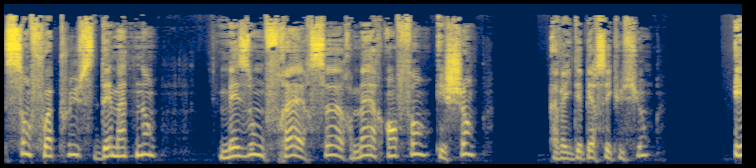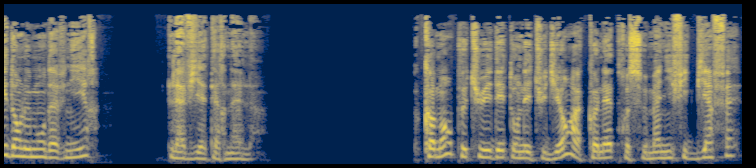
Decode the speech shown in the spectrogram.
cent fois plus dès maintenant, maison, frères, sœurs, mères, enfants et champs, avec des persécutions, et dans le monde à venir, la vie éternelle. Comment peux-tu aider ton étudiant à connaître ce magnifique bienfait?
